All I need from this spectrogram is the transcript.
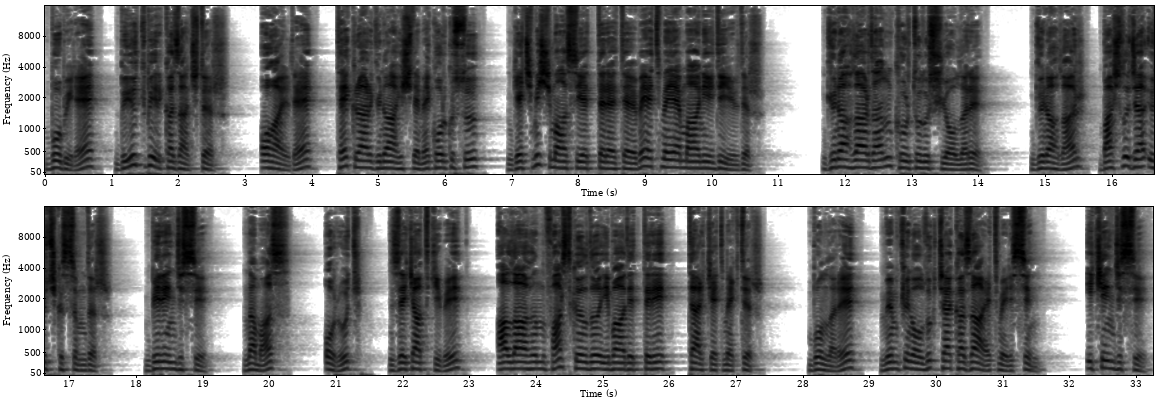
Bu bile büyük bir kazançtır. O halde tekrar günah işleme korkusu, geçmiş masiyetlere tevbe etmeye mani değildir. Günahlardan kurtuluş yolları Günahlar başlıca üç kısımdır. Birincisi, namaz, oruç, zekat gibi Allah'ın farz kıldığı ibadetleri terk etmektir. Bunları mümkün oldukça kaza etmelisin. İkincisi,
